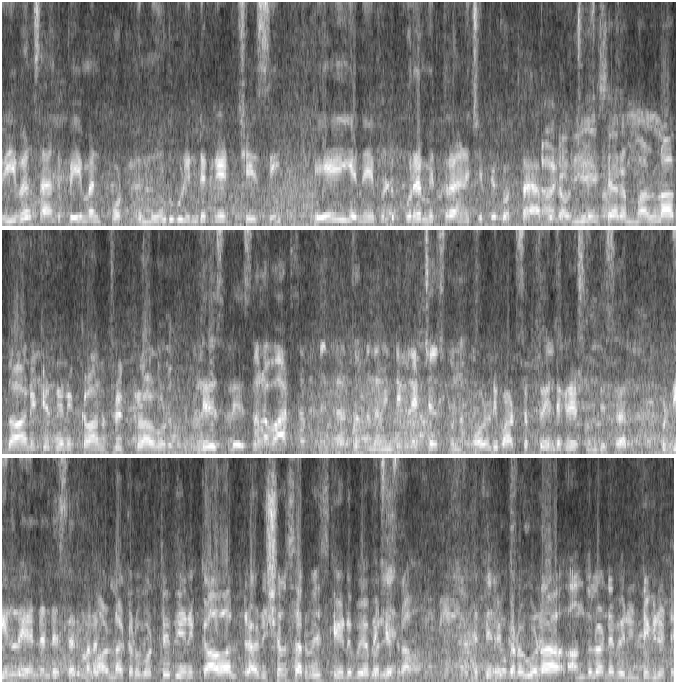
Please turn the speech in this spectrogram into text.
grievance and payment portal ఇది మూడు కూడా ఇంటిగ్రేట్ చేసి ఏఐ ఎనేబుల్డ్ పురమిత్ర అని చెప్పి కొత్త యాప్ లాంచ్ చేశారు. మళ్ళా దానికి దీనికి కాన్ఫ్లిక్ట్ రాకూడదు. లేదు లేదు. మన వాట్సాప్ మనం ఇంటిగ్రేట్ చేసుకున్నాం. ఆల్రెడీ వాట్సాప్తో ఇంటిగ్రేషన్ ఉంది సార్. ఇప్పుడు దీనిలో ఏంటంటే సార్ మన వాళ్ళు అక్కడ కొడితే దీనికి కావాలంటే అడిషనల్ సర్వీస్కి ఇక్కడ పరిస్థితి రావాలి. ఇక్కడ కూడా అందులోనే మీరు ఇంటిగ్రేట్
